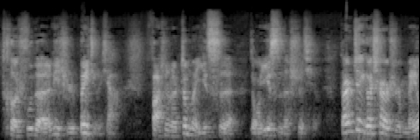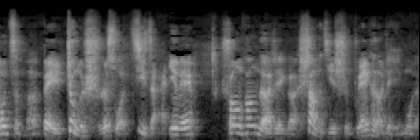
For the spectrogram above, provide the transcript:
特殊的历史背景下，发生了这么一次有意思的事情。但是这个事儿是没有怎么被正史所记载，因为双方的这个上级是不愿意看到这一幕的。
